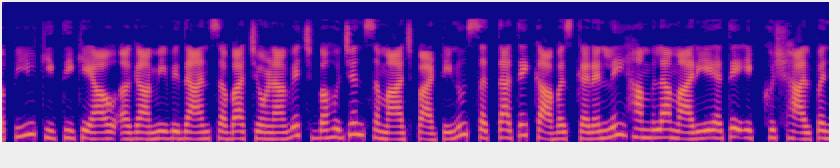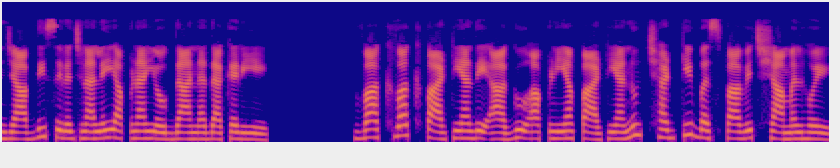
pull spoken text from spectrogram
ਅਪੀਲ ਕੀਤੀ ਕਿ ਆਓ ਆਗਾਮੀ ਵਿਧਾਨ ਸਭਾ ਚੋਣਾਂ ਵਿੱਚ ਬਹੁਜਨ ਸਮਾਜ ਪਾਰਟੀ ਨੂੰ ਸੱਤਾ ਤੇ ਕਾਬਜ਼ ਕਰਨ ਲਈ ਹਮਲਾ ਮਾਰੀਏ ਅਤੇ ਇੱਕ ਖੁਸ਼ਹਾਲ ਪੰਜਾਬ ਦੀ ਸਿਰਜਣਾ ਲਈ ਆਪਣਾ ਯੋਗਦਾਨ ਅਦਾ ਕਰੀਏ। ਵੱਖ-ਵੱਖ ਪਾਰਟੀਆਂ ਦੇ ਆਗੂ ਆਪਣੀਆਂ ਪਾਰਟੀਆਂ ਨੂੰ ਛੱਡ ਕੇ ਬਸਪਾ ਵਿੱਚ ਸ਼ਾਮਲ ਹੋਏ।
